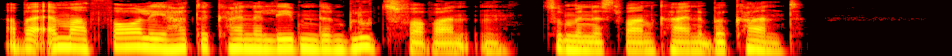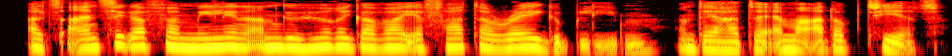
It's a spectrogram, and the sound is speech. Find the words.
aber Emma Thorley hatte keine lebenden Blutsverwandten, zumindest waren keine bekannt. Als einziger Familienangehöriger war ihr Vater Ray geblieben, und er hatte Emma adoptiert.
